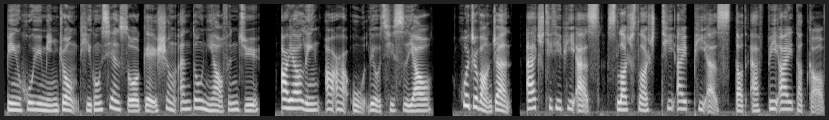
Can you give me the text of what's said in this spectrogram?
并呼吁民众提供线索给圣安东尼奥分局。二幺零二二五六七四幺，或者网站 h t t p s slash slash t i p s dot f b i dot gov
